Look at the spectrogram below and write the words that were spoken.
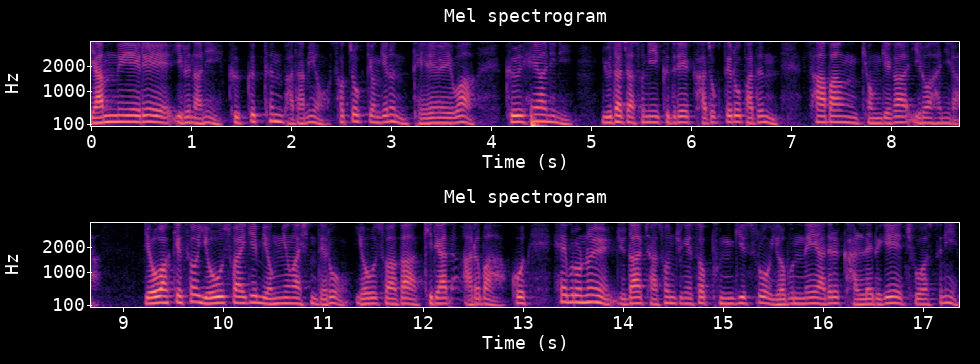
얌느엘에 이르나니 그 끝은 바다며 서쪽 경계는 대해와 그 해안이니 유다 자손이 그들의 가족대로 받은 사방 경계가 이러하니라. 여호와께서 여호수아에게 명령하신 대로 여호수아가 기럇 아르바 곧 헤브론을 유다 자손 중에서 분기수로 여분네의 아들 갈렙에게 주었으니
